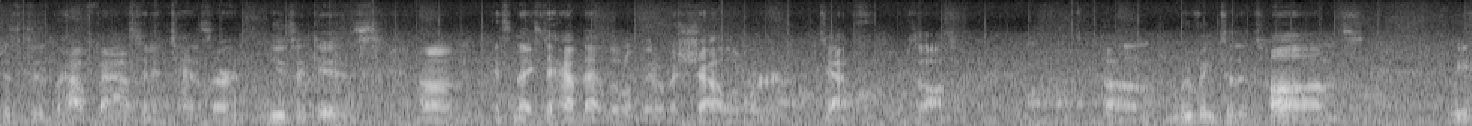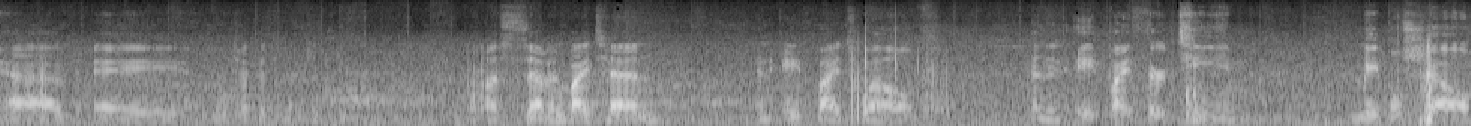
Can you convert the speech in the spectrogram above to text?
just because of how fast and intense our music is. Um, it's nice to have that little bit of a shallower depth, which is awesome. Um, moving to the toms, we have a, let me check the dimensions a 7 by 10 an 8 by 12 and an 8 by 13 maple shell.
